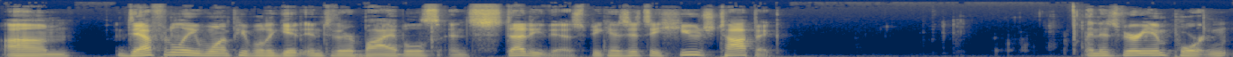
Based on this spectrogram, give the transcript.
um, definitely want people to get into their Bibles and study this because it's a huge topic. And it's very important.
